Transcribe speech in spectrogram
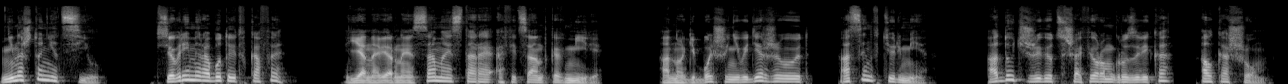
ни на что нет сил. Все время работает в кафе. Я, наверное, самая старая официантка в мире. А ноги больше не выдерживают, а сын в тюрьме. А дочь живет с шофером грузовика, алкашом.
